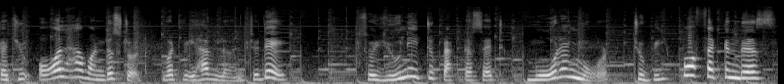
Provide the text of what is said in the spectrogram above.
that you all have understood what we have learned today. So you need to practice it more and more to be perfect in this.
